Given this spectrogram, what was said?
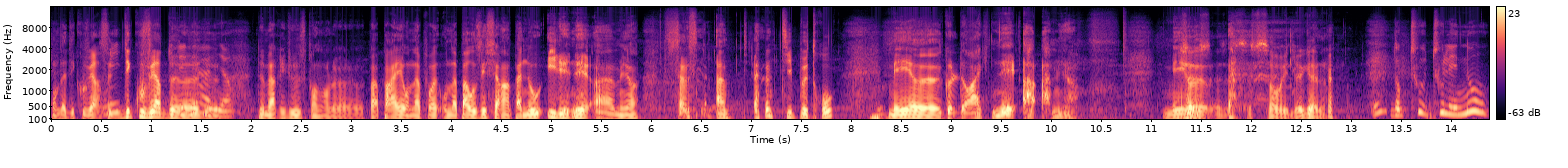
On a découvert cette découverte de, de, Marie-Louise pendant le. Bah, pareil, on n'a pas osé faire un panneau. Il est né à Amiens. Ça un, un petit peu trop. Mais Goldorak, né à Amiens. Mais. Ça, ça, de la gueule. Donc tous les noms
